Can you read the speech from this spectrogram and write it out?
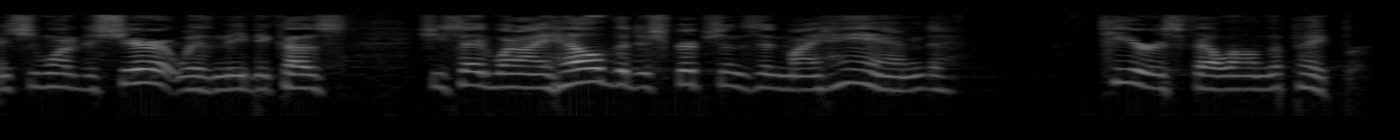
And she wanted to share it with me because she said, when I held the descriptions in my hand, tears fell on the paper.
